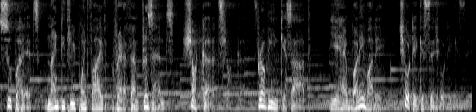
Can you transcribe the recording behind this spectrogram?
super hits 93.5 red FM presents shortcuts. Praveen के साथ ये है बड़े वाले छोटे किस्से। छोटे किस्से।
